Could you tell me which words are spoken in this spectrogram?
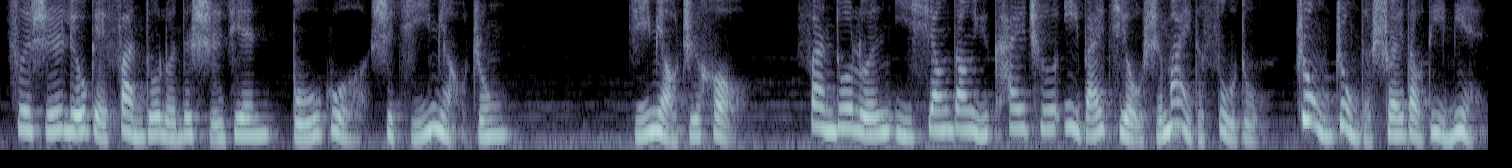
此时留给范多伦的时间不过是几秒钟，几秒之后，范多伦以相当于开车一百九十迈的速度重重地摔到地面，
